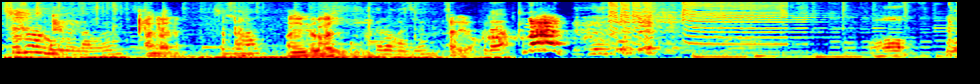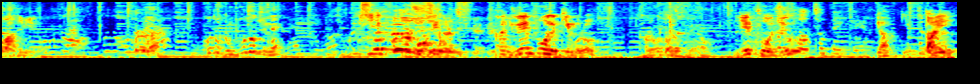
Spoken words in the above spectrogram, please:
소주만 먹는다고요? 아니요 아니요. 소주만 아니요 여러 가지 먹어요. 여러 가지요. 해야 돼요. 그래요? 어, 이거 아니면 이거? 포도야? 포도 그럼 포도 주네? 네, 그거. 그렇지 이게 포도주지 그렇지. 약간 UFO 느낌으로. 다른 거 떨어지네요. UFO주? 저 드릴게요. 야 이쁘다이.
